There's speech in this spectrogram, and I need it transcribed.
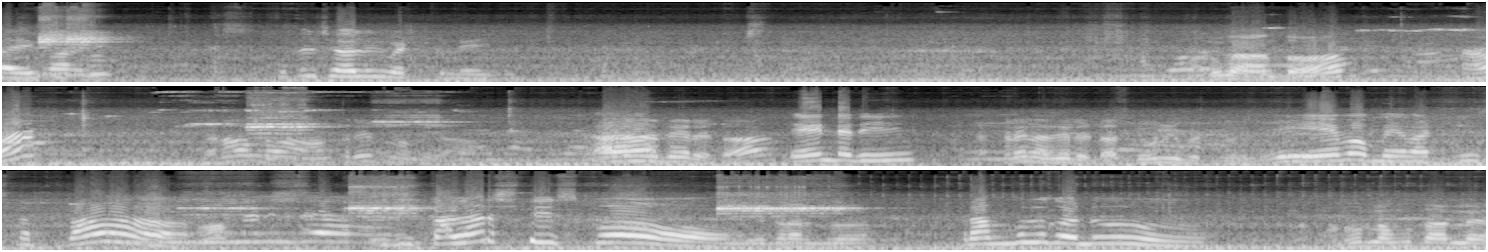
అవి ఇప్పుడు చెవులకు పెట్టుకునేవి అడుగుదా అంతో? ఏంటది? ఏమో మేము అట్లా చూసినప్పా ఇది కలర్స్ తీసుకో. రంగులు కొను. మన ఊర్లో అమ్ముతారులే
